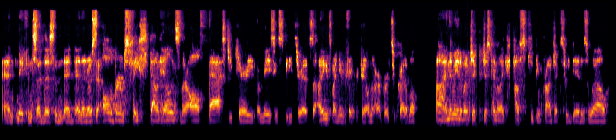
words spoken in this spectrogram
and Nathan said this, and, and, and, I noticed that all the berms face downhill, and so they're all fast. You carry amazing speed through it. So I think it's my new favorite trail in the harbor. It's incredible. Uh, and then we had a bunch of just kind of like housekeeping projects we did as well.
